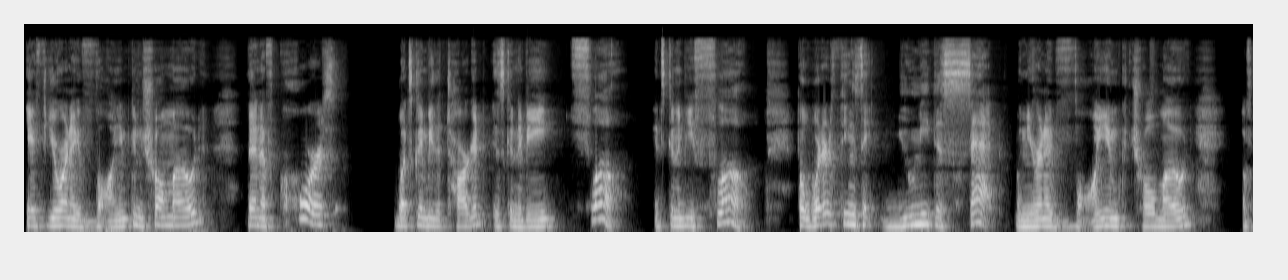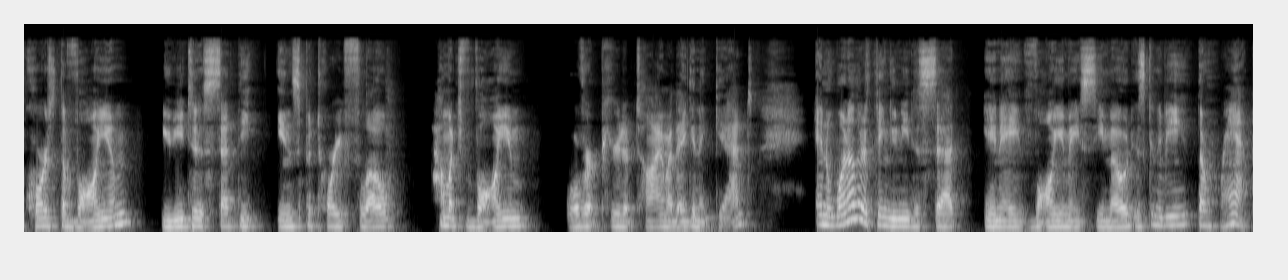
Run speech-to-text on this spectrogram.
If you're in a volume control mode, then of course, what's going to be the target is going to be flow. It's going to be flow. But what are things that you need to set when you're in a volume control mode? Of course, the volume, you need to set the inspiratory flow. How much volume over a period of time are they going to get? And one other thing you need to set in a volume AC mode is going to be the ramp.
